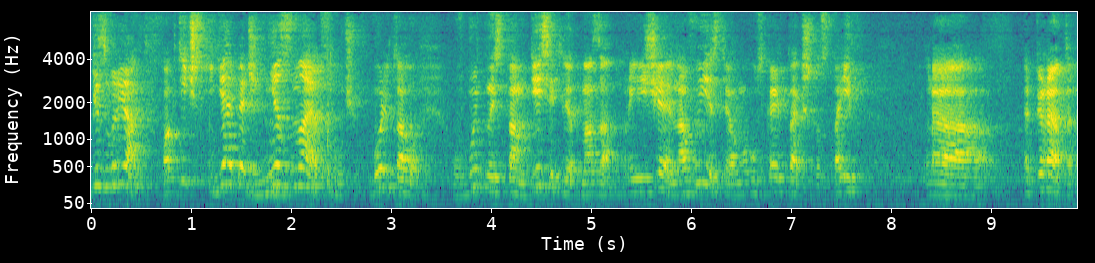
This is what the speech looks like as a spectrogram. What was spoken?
без вариантов. Фактически я, опять же, не знаю случаев. Более того, в бытность там 10 лет назад, приезжая на выезд, я вам могу сказать так, что стоит э, оператор,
